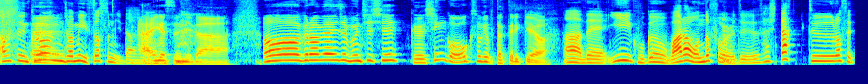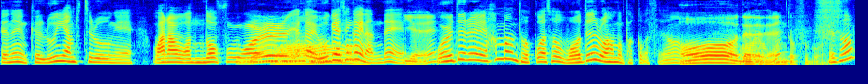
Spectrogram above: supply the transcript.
아무튼 그런 네. 점이 있었습니다. 알겠습니다. 어, 그러면 이제 문치 씨, 그 신곡 소개 부탁드릴게요. 아, 네. 이 곡은 What a Wonderful Word. 사실 딱 들었을 때는 그 루이 암스트롱의 What a Wonderful World 약간 요게 생각이 나는데 예. world를 한 번 더 꼬아서 word로 한번 바꿔봤어요. 오, 네네네. Wonderful 뭐. 그래서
